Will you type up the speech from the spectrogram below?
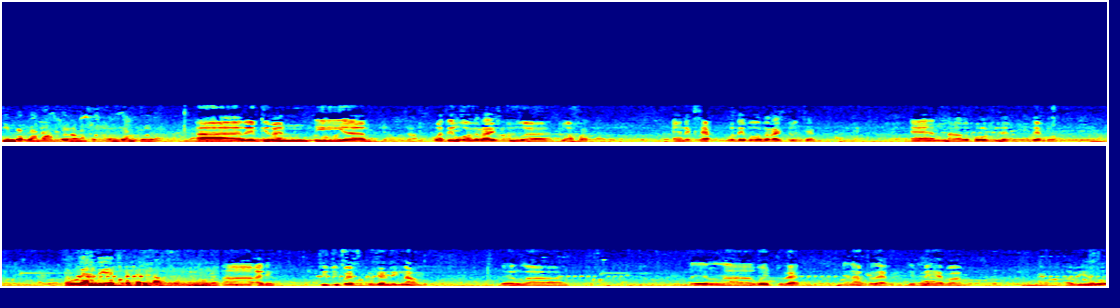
team that went up, any message from them to you? Uh, they've given the uh, what they were authorized to uh, to offer and accept what they were authorized to accept, and now the ball is in their court. So when do you expect the results? Uh, I think Fiji First presenting now. They'll uh, they'll wait for that and after that it may have a, a view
